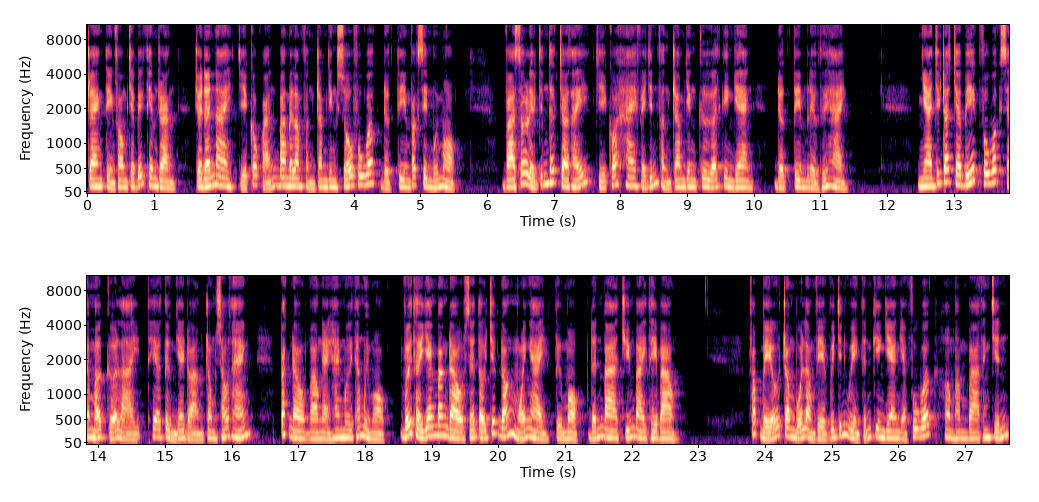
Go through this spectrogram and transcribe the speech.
Trang Tiền Phong cho biết thêm rằng, cho đến nay chỉ có khoảng 35% dân số Phú Quốc được tiêm vaccine mũi 1, và số liệu chính thức cho thấy chỉ có 2,9% dân cư ở Kiên Giang được tiêm liều thứ hai. Nhà chức trách cho biết Phú Quốc sẽ mở cửa lại theo từng giai đoạn trong 6 tháng, bắt đầu vào ngày 20 tháng 11, với thời gian ban đầu sẽ tổ chức đón mỗi ngày từ 1 đến 3 chuyến bay thay bao. Phát biểu trong buổi làm việc với chính quyền tỉnh Kiên Giang và Phú Quốc hôm 23 tháng 9,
